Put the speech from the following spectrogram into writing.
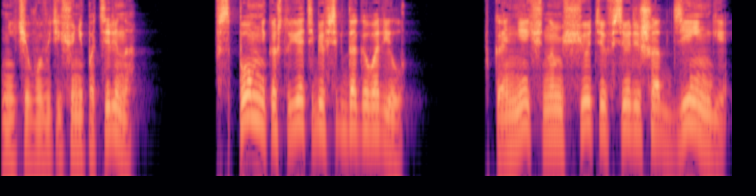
Ничего ведь еще не потеряно. Вспомни-ка, что я тебе всегда говорил. В конечном счете все решат деньги —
